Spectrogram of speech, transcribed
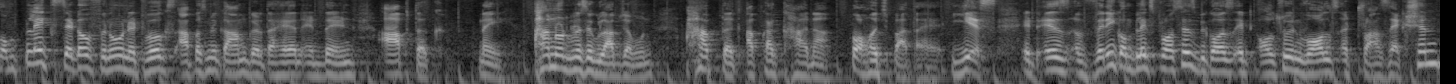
complex set of you know networks आपस में काम करता है एंड एट द एंड आप तक, नहीं एम नॉट से गुलाब जामुन, आप तक आपका खाना पहुँच पाता है। Yes it is a very complex process because it also involve a transaction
